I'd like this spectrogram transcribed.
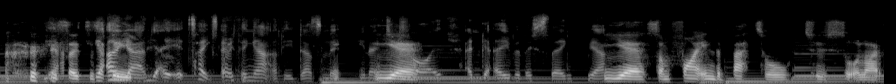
Yeah. so to Yeah. Oh, speak. Oh yeah. Yeah. It, takes everything out of you, doesn't it? You know, to Yeah. try and get over this thing. Yeah. Yeah, so I'm fighting the battle to sort of like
